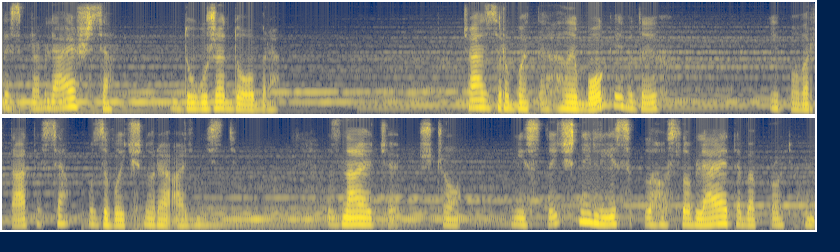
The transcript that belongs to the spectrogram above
Ти справляєшся дуже добре. Час зробити глибокий вдих і повертатися у звичну реальність, знаючи, що містичний ліс благословляє тебе протягом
